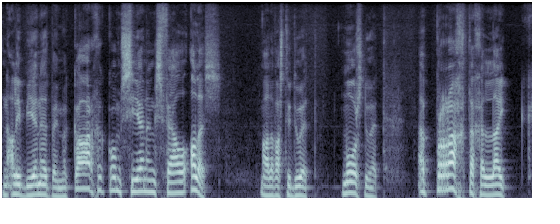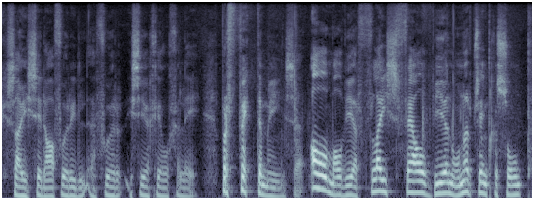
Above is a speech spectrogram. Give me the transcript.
en al die bene het bymekaar gekom, seëningsvel, alles. Maar hulle was toe dood, mors dood. 'n Pragtige lijk sy sê daar voor die voor Isegiel gelê. Perfekte mense, almal weer vleis, vel, been 100% gesond,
